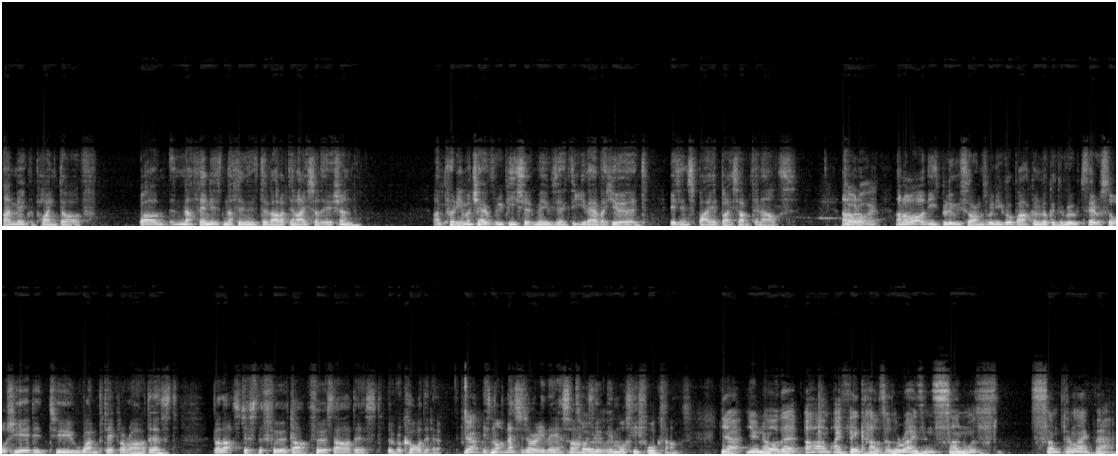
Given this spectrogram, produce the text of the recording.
I make the point of, well, nothing is nothing is developed in isolation, and pretty much every piece of music that you've ever heard is inspired by something else. And a lot- Totally. and a lot of these blues songs, when you go back and look at the roots, they're associated to one particular artist, but that's just the first first artist that recorded it. Yeah. It's not necessarily their songs. They're, Totally. they're mostly folk songs. Yeah. You know that um, I think House of the Rising Sun was something like that.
